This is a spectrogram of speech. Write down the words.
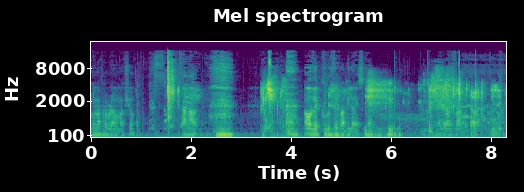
Nie ma problemu, Maksiu. Aha. O wy kurwy babilońskie. Nie gram z wami. Dobra, GG.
